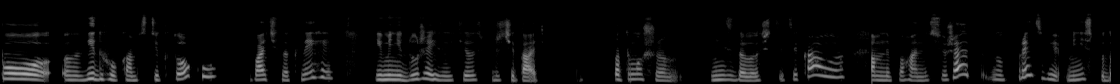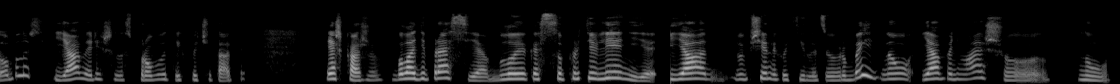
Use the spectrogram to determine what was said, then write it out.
По е, відгукам з Тіктоку бачила книги, і мені дуже їх захотілося прочитати. Тому що мені здалося, що це цікаво, там непоганий сюжет. Ну, в принципі, мені сподобалось, і я вирішила спробувати їх почитати. Я ж кажу, була депресія, було якесь супротивлення, і я взагалі не хотіла цього робити. Ну, я розумію, що ну,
